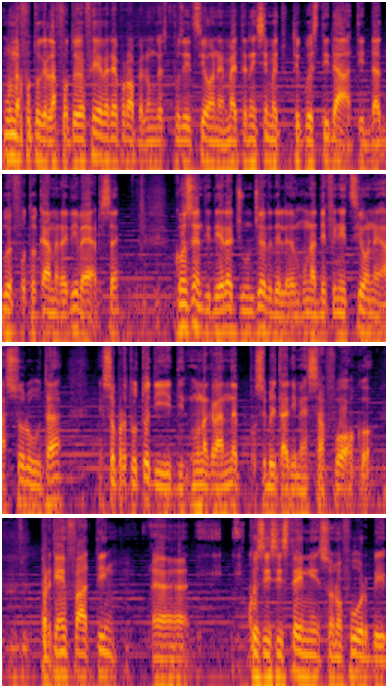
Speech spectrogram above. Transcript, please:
una foto, la fotografia vera e propria a lunga esposizione, mettere insieme tutti questi dati da due fotocamere diverse, consente di raggiungere delle, una definizione assoluta e soprattutto di, di, una grande possibilità di messa a fuoco, perché infatti eh, questi sistemi sono furbi,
